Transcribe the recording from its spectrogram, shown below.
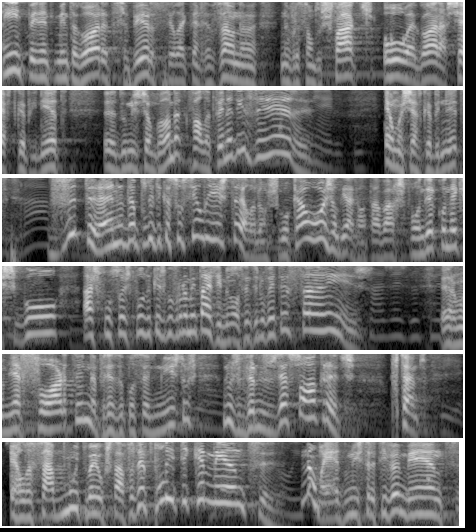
independentemente agora de saber se ele é que tem razão na, na versão dos factos ou agora a chefe de gabinete eh, do ministro João Galamba, que vale a pena dizer. É uma chefe de gabinete veterana da política socialista. Ela não chegou cá hoje. Aliás, ela estava a responder quando é que chegou às funções públicas governamentais, em 1996. Era uma mulher forte na presença do Conselho de Ministros nos governos de José Sócrates. Portanto, ela sabe muito bem o que está a fazer politicamente, não é administrativamente.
